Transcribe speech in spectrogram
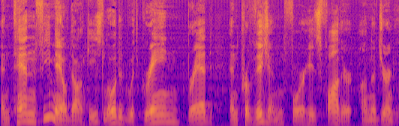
and ten female donkeys loaded with grain, bread, and provision for his father on the journey.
